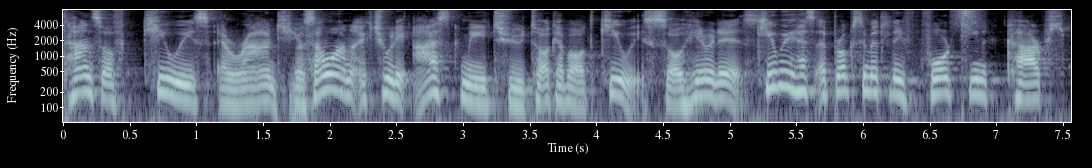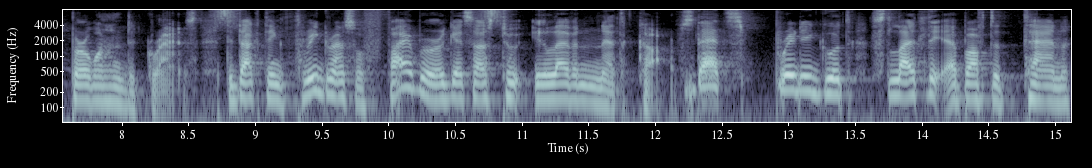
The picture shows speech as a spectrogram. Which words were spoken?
tons of kiwis around you. Someone actually asked me to talk about kiwis, so here it is. Kiwi has approximately 14 carbs per 100 grams. Deducting 3 grams of fiber gets us to 11 net carbs. That's pretty good, slightly above the 10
